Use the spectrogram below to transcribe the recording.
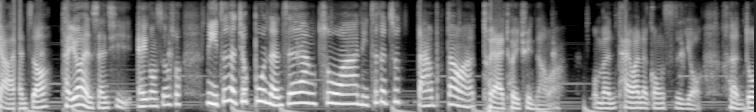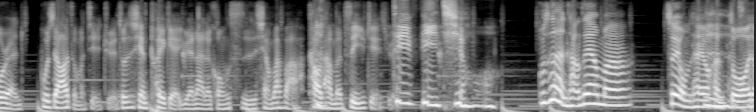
改完之后他又很生气，A 公司又说你这个就不能这样做啊，你这个就达不到啊，推来推去，你知道吗？我们台湾的公司有很多人不知道怎么解决，都是先推给原来的公司，想办法靠他们自己去解决。踢皮球。不是很常这样吗？所以我们才有很多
